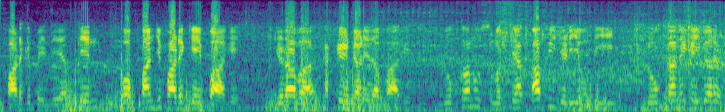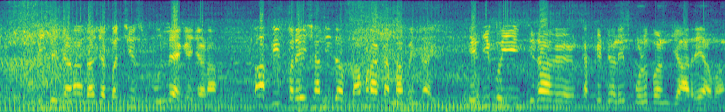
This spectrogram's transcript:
ਫੜ ਕੇ ਪੈਂਦੇ ਆ। ਤਿੰਨ ਉਹ ਪੰਜ ਫੜ ਕੇ ਪਾ ਕੇ, ਜਿਹੜਾ ਵਾ ਕੱਕੇ ਡਾਲੇ ਦਾ ਪਾ ਕੇ। ਲੋਕਾਂ ਨੂੰ ਸਮੱਸਿਆ ਕਾਫੀ ਜਿਹੜੀ ਆਉਂਦੀ ਸੀ। ਲੋਕਾਂ ਨੇ ਕਈ ਵਾਰ ਕੁੜੀ ਤੇ ਜਾਣਾ ਹੁੰਦਾ ਜਾਂ ਬੱਚੇ ਸਕੂਲ ਲੈ ਕੇ ਜਾਣਾ। ਕਾਫੀ ਪਰੇਸ਼ਾਨੀ ਦਾ ਸਾਹਮਣਾ ਕਰਨਾ ਪੈਂਦਾ ਹੈ ਇਹਦੀ ਕੋਈ ਜਿਹੜਾ ਕੱਕੇ ਡਾਲੇ ਪੁਲ ਬਣ ਜਾ ਰਿਹਾ ਵਾ,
